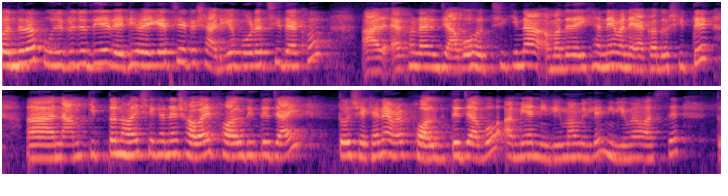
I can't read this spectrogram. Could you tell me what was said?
বন্ধুরা, পুজো টুজো দিয়ে রেডি হয়ে গেছে। একটা শাড়িও পরেছি, দেখো। আর এখন আমি যাব হচ্ছে কি না আমাদের এইখানে মানে একাদশীতে নাম কীর্তন হয়, সেখানে সবাই ফল দিতে যায়। তো সেখানে আমরা ফল দিতে যাব। আমি আর নীলিমা মিলে নীলিমাও আসছে। তো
